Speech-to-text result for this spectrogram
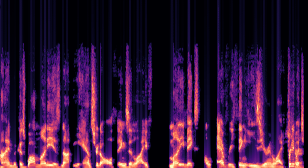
behind because while money is not the answer to all things in life, money makes everything easier in life. Pretty sure. much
